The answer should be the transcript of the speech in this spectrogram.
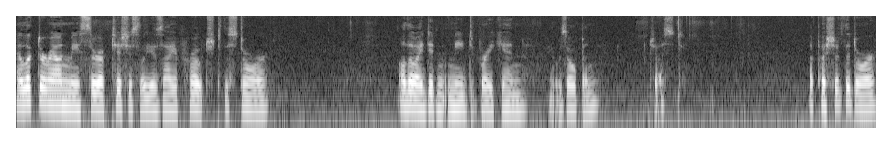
I looked around me surreptitiously as I approached the store. Although I didn't need to break in, it was open. Just a push of the door,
